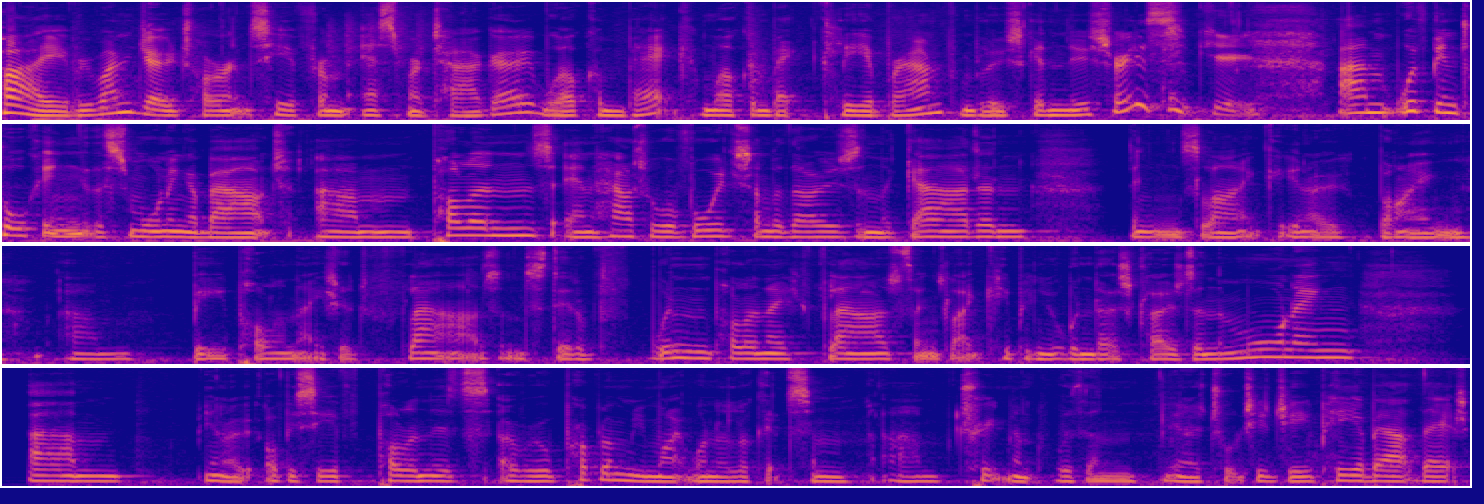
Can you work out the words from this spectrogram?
Hi everyone, Joe Torrance here from Asthma. Welcome back, and welcome back Claire Brown from Blueskin Nurseries. Thank you. Um, we've been talking this morning about um, pollens and how to avoid some of those in the garden. Things like, you know, buying um, bee pollinated flowers instead of wind pollinated flowers. Things like keeping your windows closed in the morning. Um, you know, obviously, if pollen is a real problem, you might want to look at some um, treatment within, you know, talk to your GP about that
